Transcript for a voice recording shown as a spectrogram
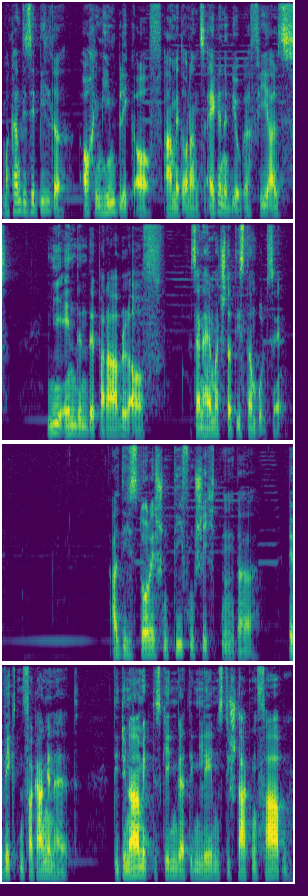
Man kann diese Bilder auch im Hinblick auf Ahmed Orans eigene Biografie als nie endende Parabel auf seine Heimatstadt Istanbul sehen. All die historischen Tiefenschichten der bewegten Vergangenheit, die Dynamik des gegenwärtigen Lebens, die starken Farben,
